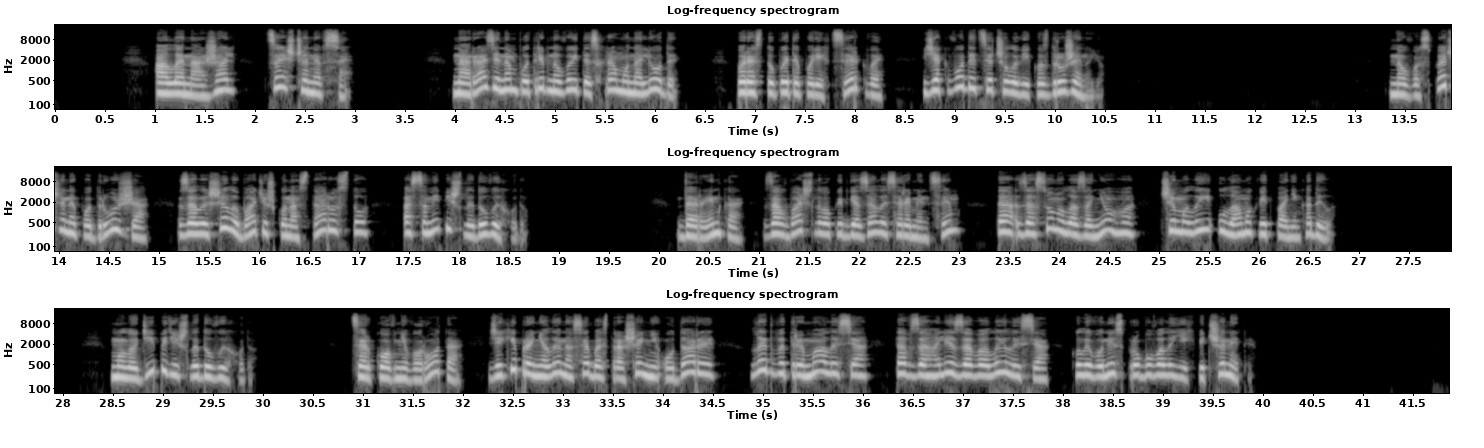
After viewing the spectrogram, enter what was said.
Але, на жаль, це ще не все. Наразі нам потрібно вийти з храму на льоди, переступити поріг церкви, як водиться чоловіку з дружиною. Новоспечене подружжя залишило батюшку на старосту, а самі пішли до виходу. Даринка завбачливо підв'язалася ремінцем та засунула за нього чималий уламок від пані кадила. Молоді підійшли до виходу. Церковні ворота, які прийняли на себе страшенні удари, ледве трималися та взагалі завалилися, коли вони спробували їх відчинити.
